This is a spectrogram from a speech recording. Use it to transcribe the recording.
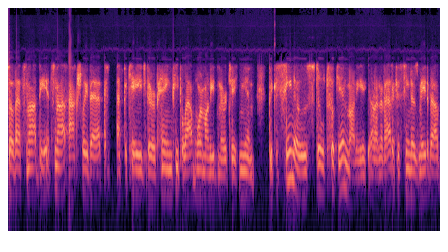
so that's not the. It's not actually that at the cage they were paying people out more money than they were taking in. The casinos still took in money. Uh, Nevada casinos made about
